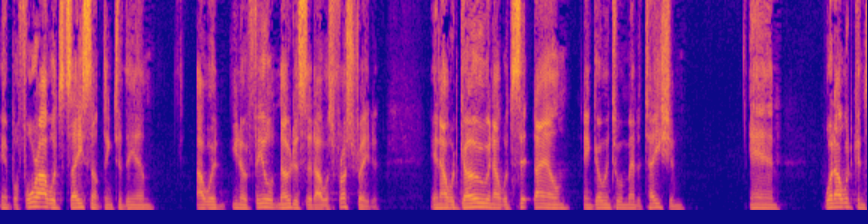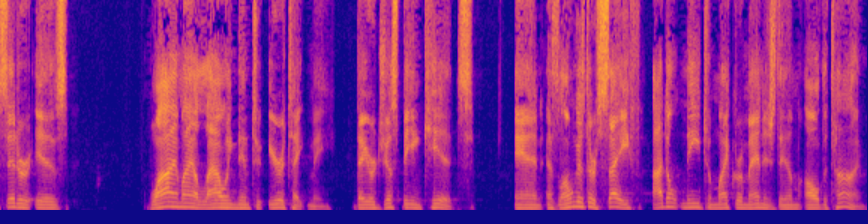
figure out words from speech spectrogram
And before i would say something to them I would, you know, feel notice that I was frustrated. And I would go and I would sit down and go into a meditation. And what I would consider is why am I allowing them to irritate me? They are just being kids. And as long as they're safe, I don't need to micromanage them all the time.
